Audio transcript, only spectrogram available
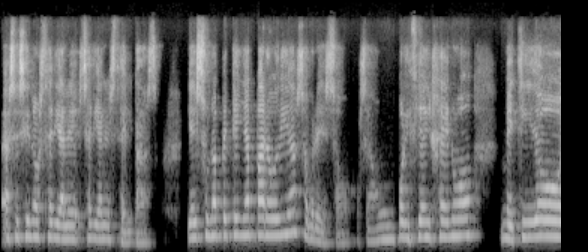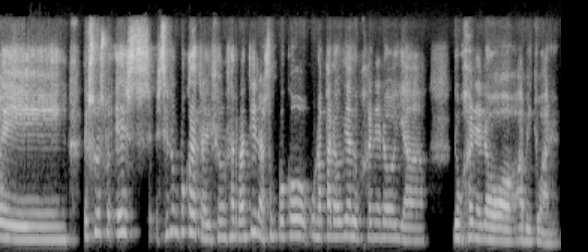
asesinos seriales, celtas. Y es una pequeña parodia sobre eso. O sea, un policía ingenuo metido en. Eso es, sigue un poco la tradición cervantina, es un poco una parodia de un género ya, de un género habitual.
